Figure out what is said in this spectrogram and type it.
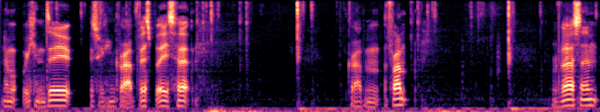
then what we can do is we can grab this bass hit, grab him at the front, reverse him.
